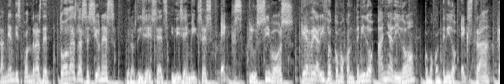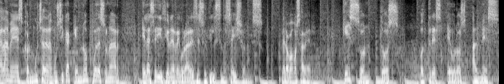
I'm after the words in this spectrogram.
también dispondrás de todas las sesiones de los DJ sets y DJ mixes exclusivos que realizo como contenido añadido, como contenido extra, cada mes con mucha de la música que no puede sonar en las ediciones regulares de Sutil Sensations. Pero vamos a ver, ¿qué son 2 o 3 euros al mes?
